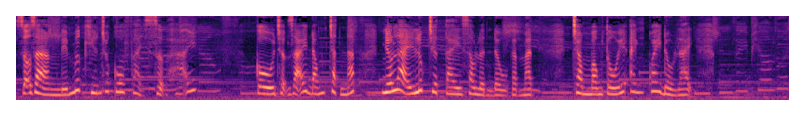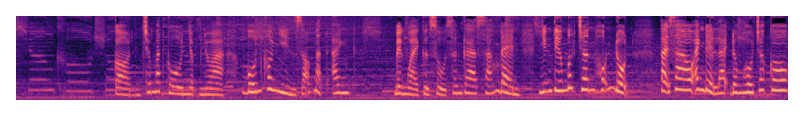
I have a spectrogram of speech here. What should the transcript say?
Rõ ràng đến mức khiến cho cô phải sợ hãi. Cô chậm rãi đóng chặt nắp, nhớ lại lúc chia tay sau lần đầu gặp mặt. Trong bóng tối anh quay đầu lại. Còn trước mắt cô nhập nhòa, vốn không nhìn rõ mặt anh. Bên ngoài cửa sổ sân ga sáng đèn, những tiếng bước chân hỗn độn. Tại sao anh để lại đồng hồ cho cô?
